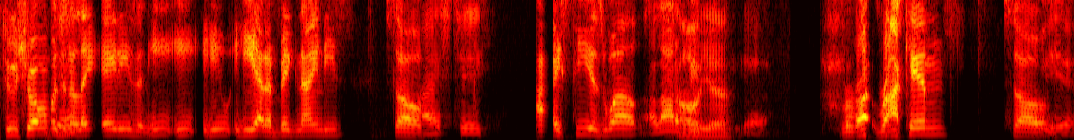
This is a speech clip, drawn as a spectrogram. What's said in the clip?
Too Short was in the late '80s, and he he he he had a big '90s. So Ice T. Ice T as well, A lot of Oh, people. Yeah. Ra- Rakim. So Oh yeah.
